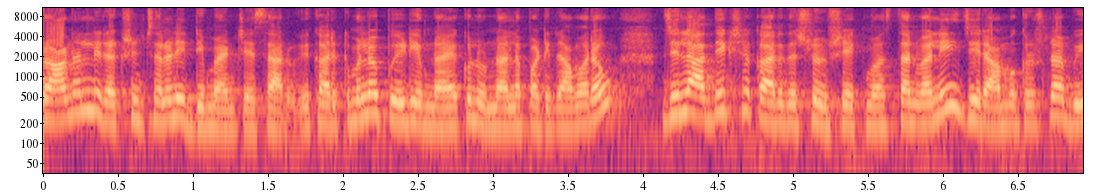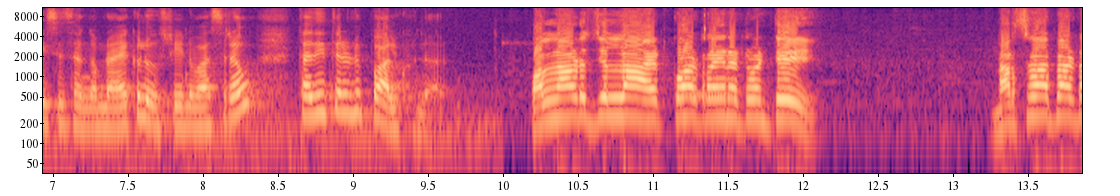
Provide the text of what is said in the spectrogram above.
ప్రాణాలని రక్షించాలని డిమాండ్ చేశారు. ఈ కార్యక్రమంలో పీడీఎం నాయకులు నల్లపాటి రామారావు జిల్లా అధ్యక్ష కార్యదర్శులు షేక్ మస్తాన్ వలీ జి రామకృష్ణ బీసీ సంఘం నాయకులు శ్రీనివాసరావు తదితరులు పాల్గొన్నారు. పల్నాడు జిల్లా హెడ్ క్వార్టర్ అయినటువంటి నర్సరాపేట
